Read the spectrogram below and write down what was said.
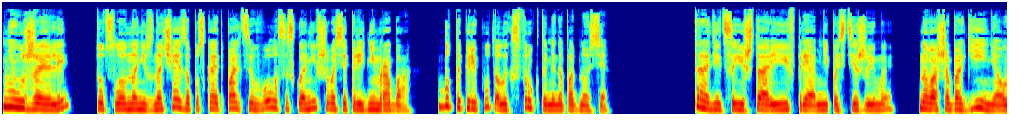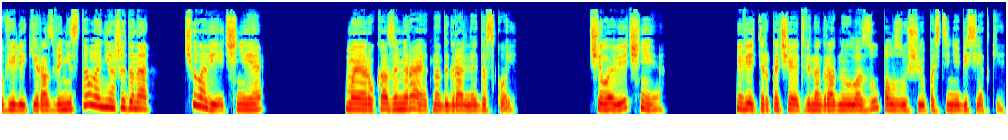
«Неужели?» Тут словно невзначай запускает пальцы в волосы склонившегося перед ним раба, будто перепутал их с фруктами на подносе. Традиции Иштарии и впрямь непостижимы. Но ваша богиня, о великий, разве не стала неожиданно человечнее?» Моя рука замирает над игральной доской. «Человечнее?» Ветер качает виноградную лозу, ползущую по стене беседки.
